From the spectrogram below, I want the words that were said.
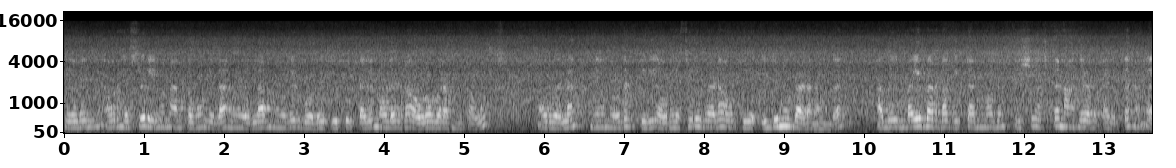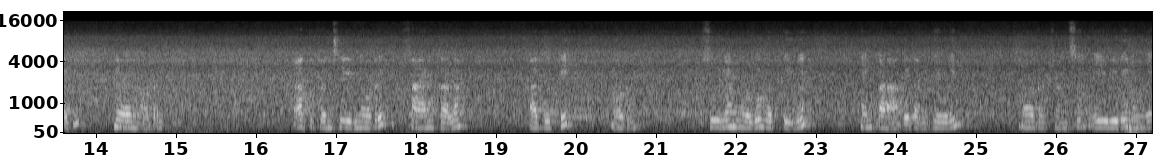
ಹೇಳೀನಿ, ಅವ್ರ ಹೆಸರು ಏನು ನಾನು ತೊಗೊಂಡಿಲ್ಲ. ನೀವೆಲ್ಲರೂ ನೋಡಿರ್ಬೋದು ಯೂಟ್ಯೂಬ್ದಾಗೆ ನೋಡಿದ್ರೆ ಅವರೋ ಬರೋಕೆ ಅವರೆಲ್ಲ ನೀವು ನೋಡಿರ್ತೀರಿ, ಅವ್ರ ಹೆಸರು ಬೇಡ, ಅವ್ರ ಇದೂ ಬೇಡ ನಮ್ಗೆ. ಅದು ಬೈಬಾರ್ದಾಗಿತ್ತು ಅನ್ನೋದು ಖುಷಿ ಅಷ್ಟೇ ನಾ ಹೇಳಬೇಕಾಗಿತ್ತು. ಹಾಗಾಗಿ ಹೇಳಿ ನೋಡ್ರಿ. ಆಯ್ತು ಫ್ರೆಂಡ್ಸ್ ಈಗ ನೋಡ್ರಿ ಸಾಯಂಕಾಲ ಆಗೈತಿ. ನೋಡ್ರಿ, ಸೂರ್ಯ ಮುಳುಗೋ ಹೊತ್ತಿಗೆ ಹೆಂಗೆ ಕಾಣತೈತೆ ಅಂಥೇಳಿ ನೋಡ್ರಿ ಫ್ರೆಂಡ್ಸ್ ಈ ವಿಡಿಯೋ ನಿಮಗೆ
